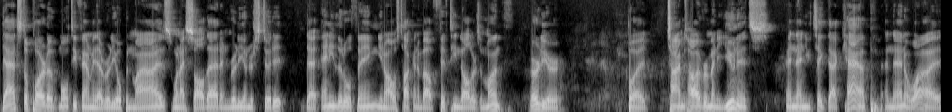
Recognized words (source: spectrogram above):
that's the part of multifamily that really opened my eyes when I saw that and really understood it. That any little thing, you know, I was talking about fifteen dollars a month earlier, but times however many units, and then you take that cap and the NOI,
